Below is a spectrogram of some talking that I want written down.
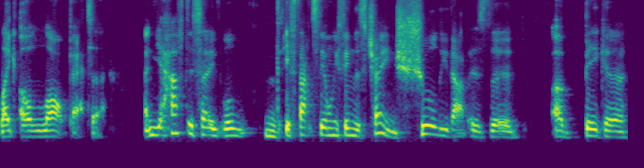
like a lot better. And you have to say, well, if that's the only thing that's changed, surely that is the a bigger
